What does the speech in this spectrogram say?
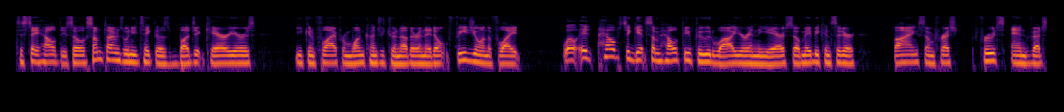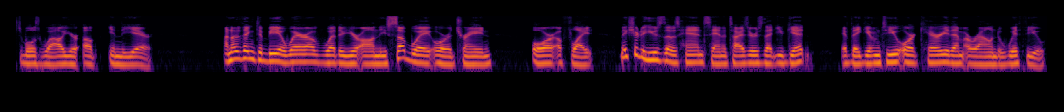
to stay healthy. So sometimes when you take those budget carriers, you can fly from one country to another and they don't feed you on the flight. Well, it helps to get some healthy food while you're in the air. So maybe consider buying some fresh fruits and vegetables while you're up in the air. Another thing to be aware of whether you're on the subway or a train or a flight, make sure to use those hand sanitizers that you get if they give them to you or carry them around with you.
